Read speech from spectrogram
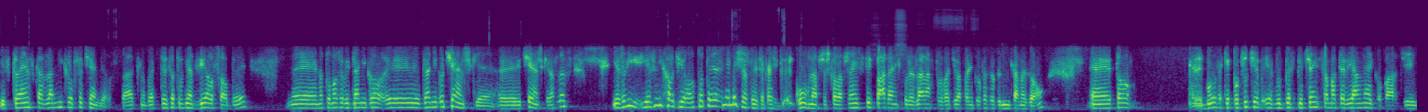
jest klęska dla mikroprzedsiębiorstw, tak? No bo jak ktoś zatrudnia dwie osoby, e, no to może być dla niego, e, dla niego ciężkie, e, ciężkie. Natomiast jeżeli, jeżeli chodzi o to, to nie myślę, że to jest jakaś główna przeszkoda. Przynajmniej z tych badań, które dla nas prowadziła pani profesor Dominika Mezon, to było takie poczucie jakby bezpieczeństwa materialnego bardziej,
